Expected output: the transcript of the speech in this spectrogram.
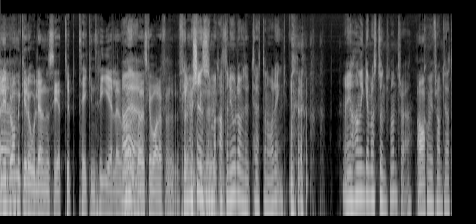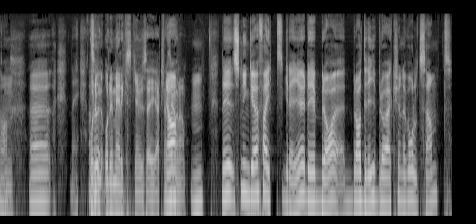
det är bra Eh, mycket roligare än att se typ Taken 3 eller vad, Ja, ja, vad det ska vara för, för Filmen känns som liksom. att han gjorde av en typ 13-åring. Nej, Han är en gammal stuntman tror jag. Ja. Kom vi fram till att han var. Mm. Eh, nej, och, alltså, det, och det märks kan vi säga i actionscenerna. Ja, mm. det är snygga fight-grejer, det är bra, bra driv, bra action, det är våldsamt.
